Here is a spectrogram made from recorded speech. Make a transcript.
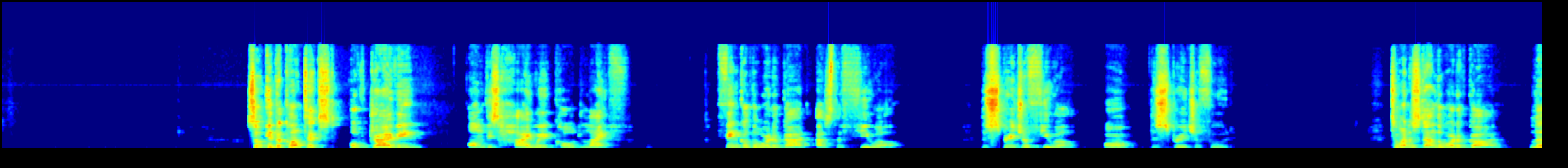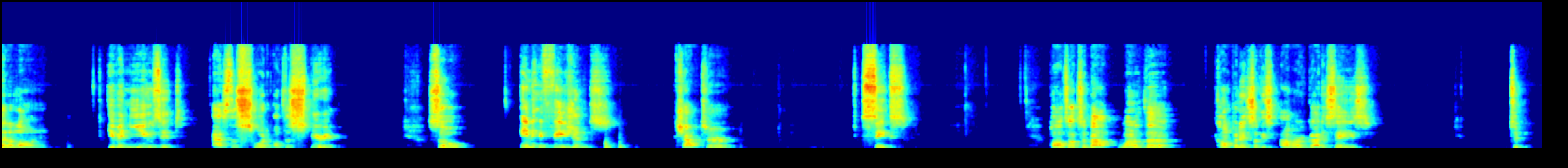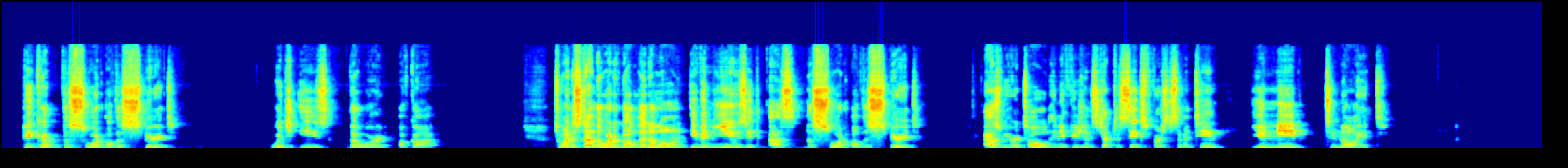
So, in the context of driving on this highway called life, think of the Word of God as the fuel, the spiritual fuel, or the spiritual food. To understand the Word of God, let alone even use it as the sword of the Spirit. So, in Ephesians chapter 6, Paul talks about one of the components of this armor of God. He says to pick up the sword of the Spirit, which is the word of God. To understand the word of God, let alone even use it as the sword of the Spirit, as we are told in Ephesians chapter 6, verse 17, you need to know it.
